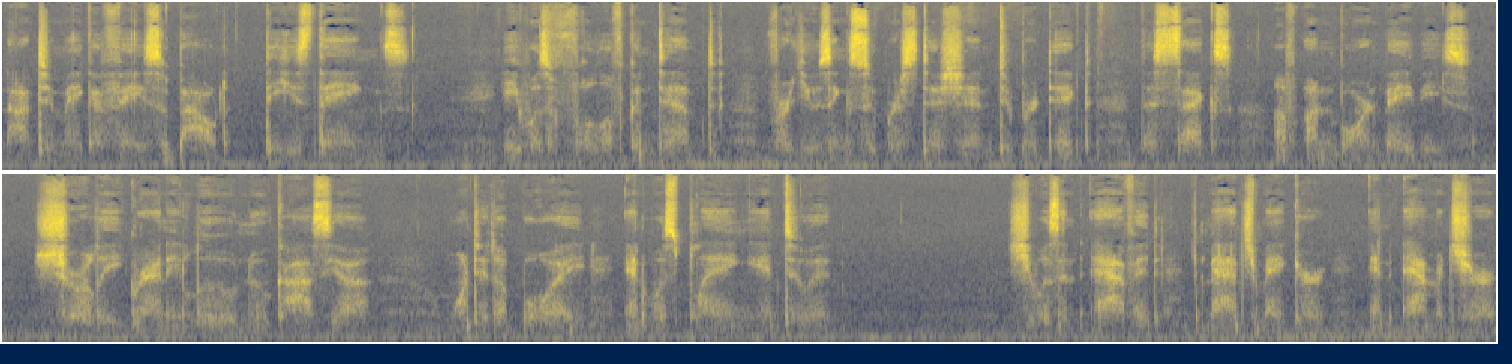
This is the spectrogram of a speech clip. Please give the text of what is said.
not to make a face about these things. He was full of contempt for using superstition to predict of unborn babies. Surely Granny Lou knew Cassia wanted a boy and was playing into it. She was an avid matchmaker and amateur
